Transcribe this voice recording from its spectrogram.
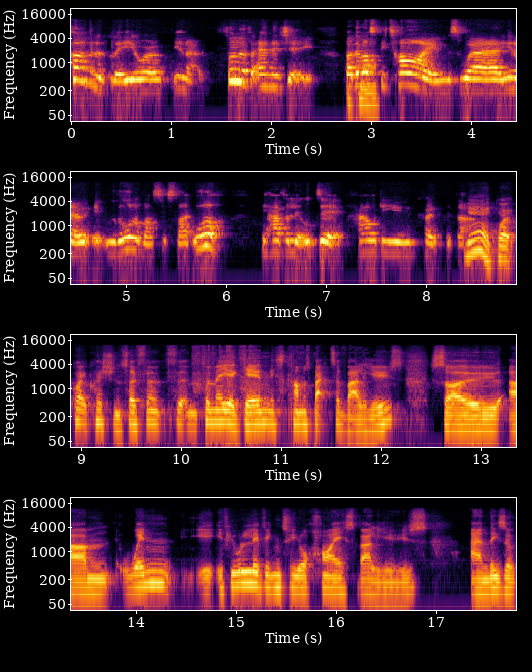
permanently. You're, you know, full of energy. But there must be times where, you know, it, with all of us, it's like, oh, you have a little dip. How do you cope with that? Yeah, great, great question. So for, for, for me, again, this comes back to values. So um, when if you're living to your highest values and these are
